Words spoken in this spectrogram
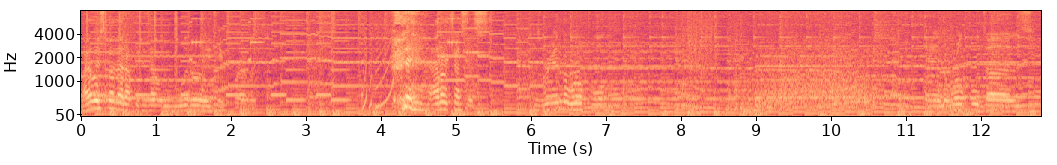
I always sped that up because that would literally take forever. I don't trust this. Because we're in the whirlpool. And the whirlpool does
